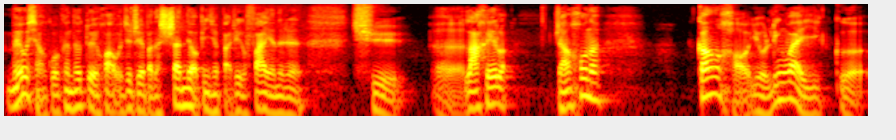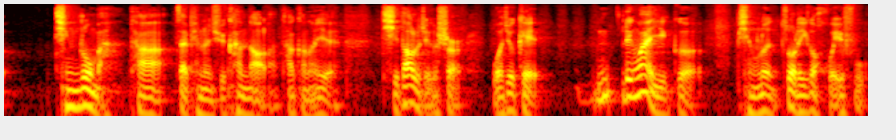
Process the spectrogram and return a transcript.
没有想过跟他对话，我就直接把他删掉，并且把这个发言的人去呃拉黑了。然后呢，刚好有另外一个听众吧，他在评论区看到了，他可能也提到了这个事儿，我就给另外一个评论做了一个回复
